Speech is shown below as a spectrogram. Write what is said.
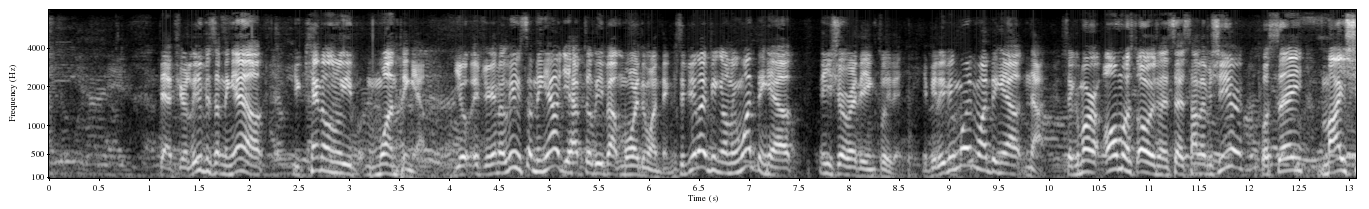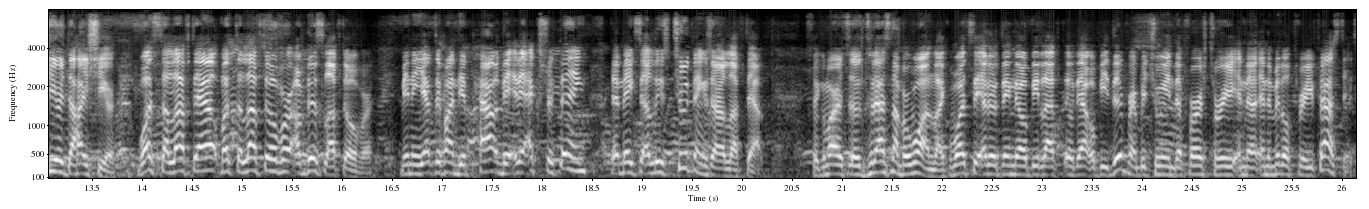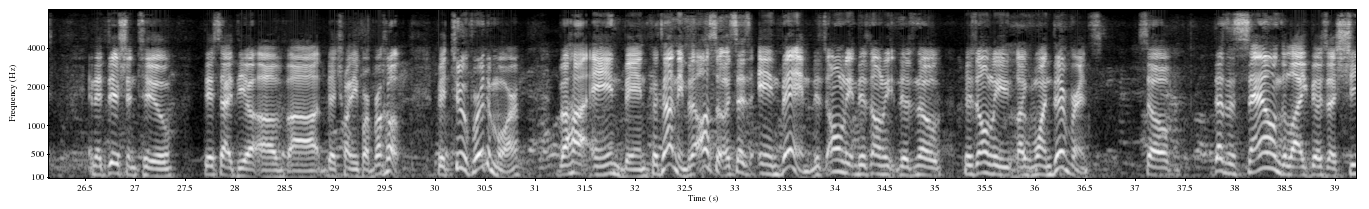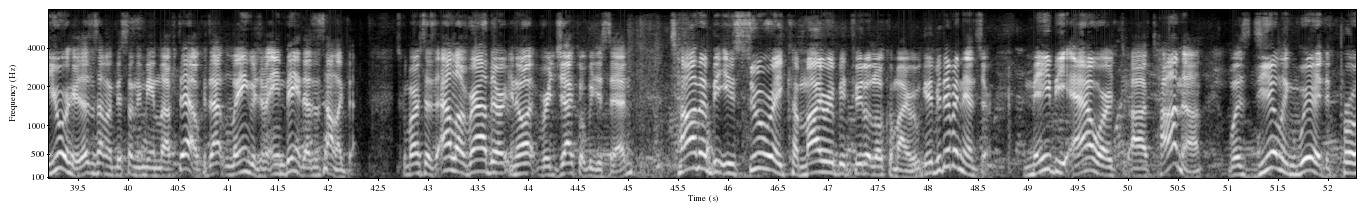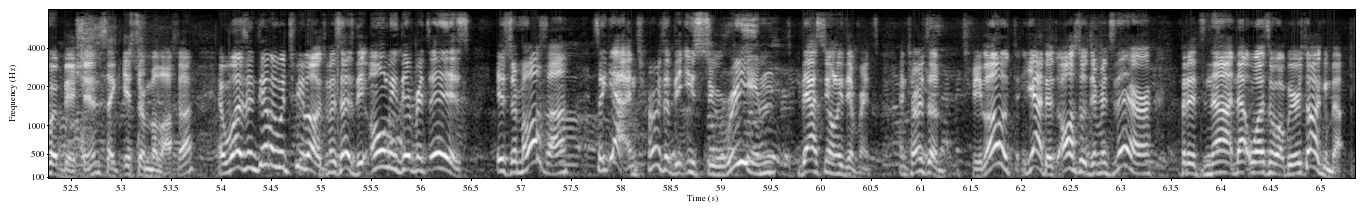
that if you're leaving something out, you can only leave one thing out. You, if you're going to leave something out, you have to leave out more than one thing. Because if you're leaving only one thing out, then you should already include it. If you're leaving more than one thing out, no. So Gemara almost always, when it says Tana v'shir, will say, my Shir, Dahai Shir. What's the left out? What's the leftover of this leftover? Meaning you have to find the, the, extra thing that makes at least two things that are left out. So Gemara, so, so, that's number one. Like, what's the other thing that will be left that will be different between the first three and the, and the middle three fastest? In addition to this idea of uh, the 24 brachot. But two, furthermore, vaha ein ben katani. But also it says ein ben. There's only there's only there's no there's only like one difference. So it doesn't sound like there's a shiur here. It doesn't sound like there's something being left out because that language of ein ben doesn't sound like that. So Gemara says, Allah, rather, you know what, reject what we just said. Tana be isure kamaira betfila lo kamaira. We're going to give a different answer. Maybe our uh, Tana was dealing with prohibitions, like Isra Malacha, and wasn't dealing with tefillot. So it says the only difference is Isra Malacha. So yeah, in terms of the Isurim, that's the only difference. In terms of tefillot, yeah, there's also a difference there, but it's not, that wasn't what we were talking about.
